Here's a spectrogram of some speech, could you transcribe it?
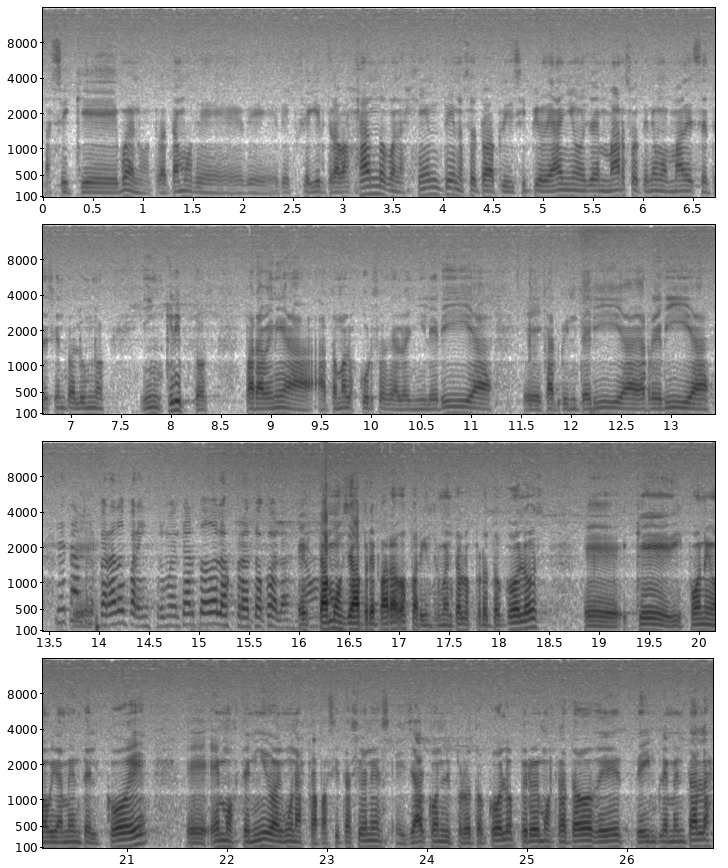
Así que, bueno, tratamos de, seguir trabajando con la gente. Nosotros a principio de año, ya en marzo, tenemos más de 700 alumnos inscriptos para venir a, tomar los cursos de albañilería, eh, carpintería, herrería. ¿Ya están eh, preparados para instrumentar todos los protocolos? Estamos ya preparados para instrumentar los protocolos eh, que dispone obviamente el COE. hemos tenido algunas capacitaciones ya con el protocolo, pero hemos tratado de, implementarlas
